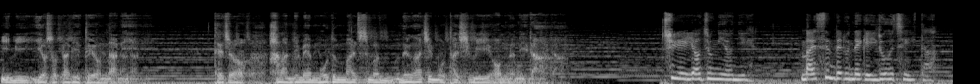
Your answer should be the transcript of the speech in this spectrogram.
이미 여섯 달이 되었나니 대저 하나님의 모든 말씀은 능하지 못하심이 없느니라 주의 여종이오니 말씀대로 내게 이루어지이다.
